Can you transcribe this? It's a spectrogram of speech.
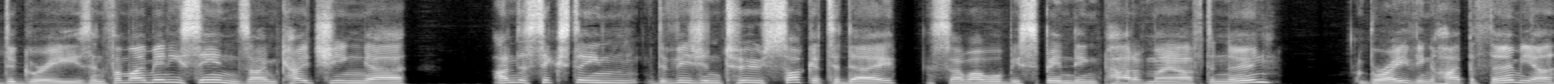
degrees. And for my many sins, I'm coaching uh, under 16 Division 2 soccer today, so I will be spending part of my afternoon braving hypothermia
